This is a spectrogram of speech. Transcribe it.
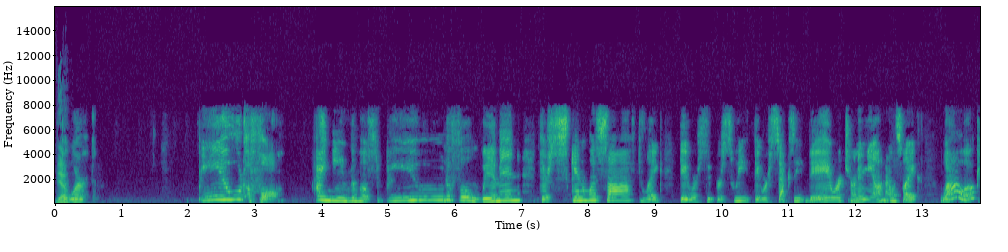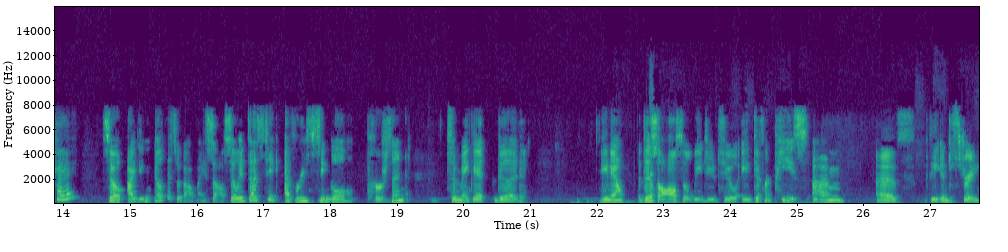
Yeah. that were beautiful I mean, the most beautiful women. Their skin was soft. Like, they were super sweet. They were sexy. They were turning me on. I was like, wow, okay. So I didn't know this about myself. So it does take every single person to make it good. You know, this will also lead you to a different piece um, of the industry.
